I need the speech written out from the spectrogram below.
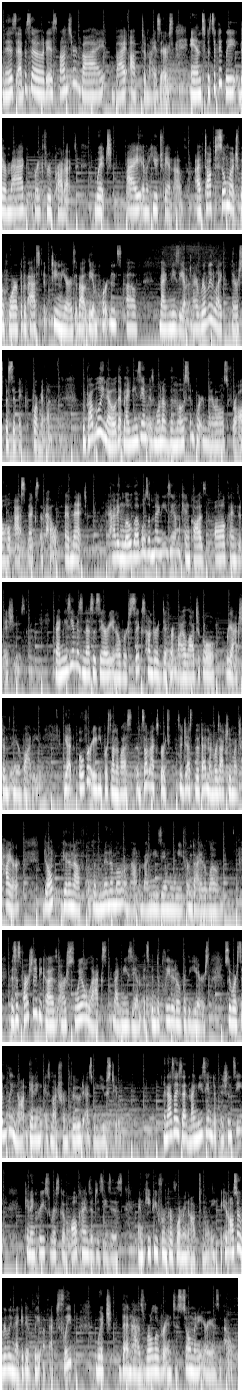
This episode is sponsored by Bioptimizers and specifically their MAG Breakthrough product, which I am a huge fan of. I've talked so much before for the past 15 years about the importance of magnesium, and I really like their specific formula. We probably know that magnesium is one of the most important minerals for all aspects of health, and that having low levels of magnesium can cause all kinds of issues. Magnesium is necessary in over 600 different biological reactions in your body. Yet, over 80% of us, and some experts suggest that that number is actually much higher, don't get enough of the minimum amount of magnesium we need from diet alone. This is partially because our soil lacks magnesium. It's been depleted over the years, so we're simply not getting as much from food as we used to. And as I said, magnesium deficiency can increase risk of all kinds of diseases and keep you from performing optimally. It can also really negatively affect sleep, which then has rollover into so many areas of health.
